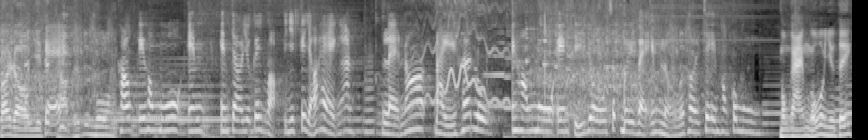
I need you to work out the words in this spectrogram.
coi đồ gì thích hợp thì cứ mua. Không em không mua. Em em cho vô cái vỏ cái giỏ hàng á anh là nó đầy hết luôn. Em không mua em chỉ vô shopee và em lựa thôi chứ em không có mua. Một ngày em ngủ bao nhiêu tiếng?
